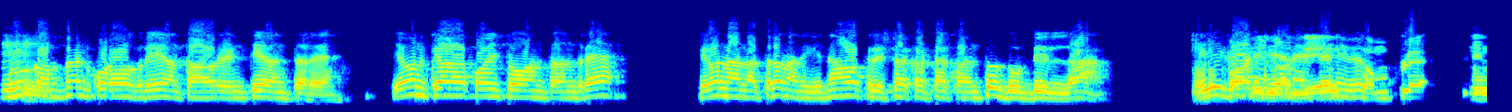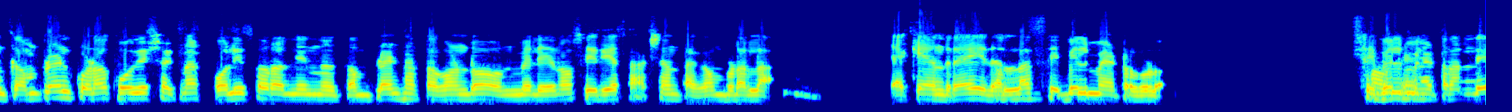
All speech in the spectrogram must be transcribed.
ಹ್ಮ್. ಕಂಪ್ಲೇಂಟ್ ಕೊಡೋಗ್ರಿ ಅಂತ ಅವ್ರ ಹೆಂಡತಿ ಅಂತಾರೆ. ಇವನ್ ಕೇಳಕ್ ಹೋಯ್ತು ಅಂತಂದ್ರೆ ಇವನ್ ನನ್ನ ಹತ್ರ ನನಗೆ ಇನ್ನಾವ ಕೃಷ್ಣ ಕಟ್ಟಕ್ಕಂತೂ ದುಡ್ಡಿಲ್ಲ. ಈ ಗಾಡಿಗೆ ಏನೈತೆ ನೀವು? ಕಂಪ್ಲೇಂಟ್ ಕೊಡಕ್ ಕಂಪ್ಲೇಂಟ್ ಕೊಡಕ್ ಪೊಲೀಸ್ ಅವ್ರ ನಿನ್ ಕಂಪ್ಲೇಂಟ್ನ ತಗೊಂಡು ಅವನ್ ಮೇಲೆ ಏನೋ ಸೀರಿಯಸ್ ಆಕ್ಷನ್ ತಗೊಂಡ್ಬಿಡಲ್ಲ ಯಾಕೆ ಅಂದ್ರೆ ಇದೆಲ್ಲ ಸಿಬಿಲ್ ಮ್ಯಾಟರ್ಗಳು. CIBIL Okay. ಮ್ಯಾಟರ್ ಅಲ್ಲಿ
